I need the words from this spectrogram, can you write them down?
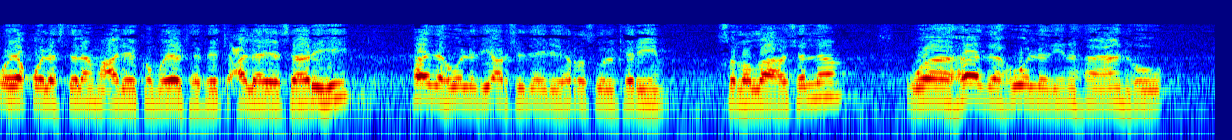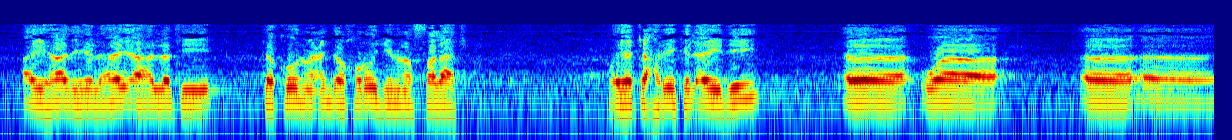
ويقول السلام عليكم ويلتفت على يساره. هذا هو الذي أرشد إليه الرسول الكريم صلى الله عليه وسلم وهذا هو الذي نهى عنه أي هذه الهيئة التي تكون عند الخروج من الصلاة. وهي تحريك الأيدي آه و آه آه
